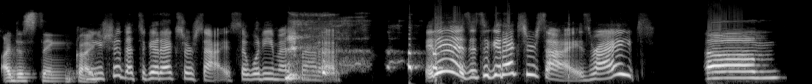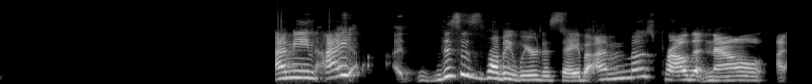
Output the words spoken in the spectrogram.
I just think like you should. That's a good exercise. So what are you most proud of? It is. It's a good exercise right? Um I mean, I I- this is probably weird to say, but I'm most proud that now I,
